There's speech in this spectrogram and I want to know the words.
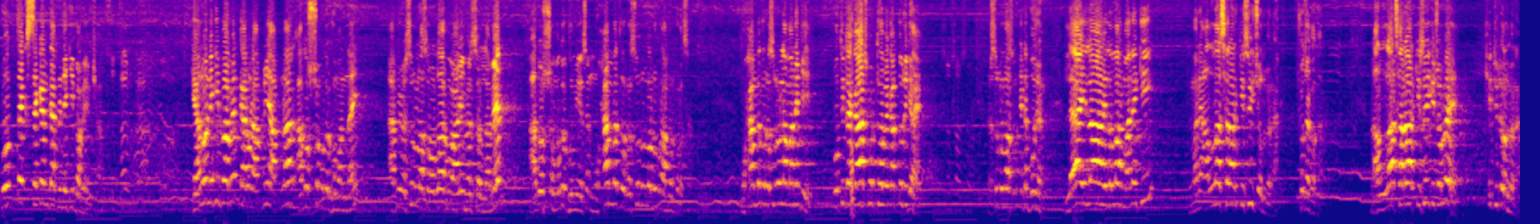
প্রত্যেক সেকেন্ডে আপনি নাকি পাবেন। কেন নাকি পাবেন? কারণ আপনি আপনার আদর্শ মতো ঘুমান নাই। আপনি রসুল্লাহ সাল্লাহ আলী সাল্লামের আদর্শ মতো ঘুমিয়েছেন। মুহাম্মদ রসুল্লাহ আমল করেছেন। মুহাম্মদ রসুল্লাহ মানে কি? প্রতিটা কাজ করতে হবে কার তরিকায় রসুল্লাহ এটা বোঝেন। লা ইলাহা ইল্লাল্লাহ মানে কি? মানে আল্লাহ ছাড়া আর কিছুই চলবে না। সোজা কথা। আল্লাহ ছাড়া আর কিছুই কি চলবে? কিছু চলবে না।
